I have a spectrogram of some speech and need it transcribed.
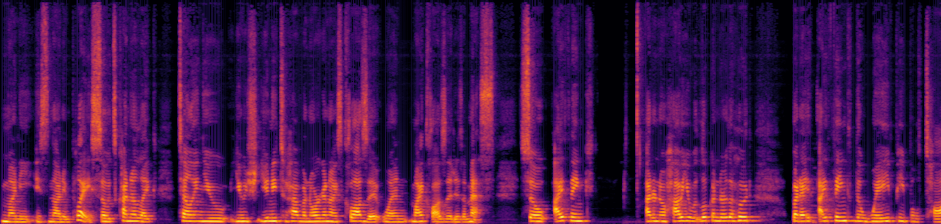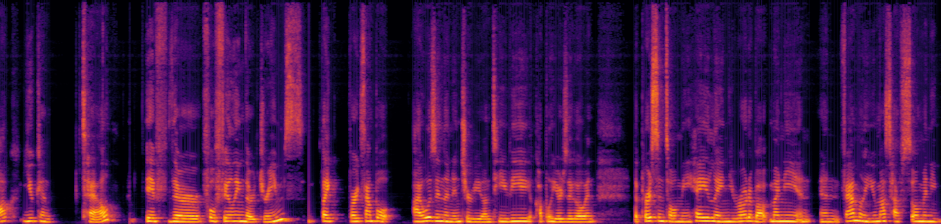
money is not in place? So it's kind of like telling you you sh- you need to have an organized closet when my closet is a mess. So I think I don't know how you would look under the hood, but I, I think the way people talk, you can tell if they're fulfilling their dreams. Like, for example, I was in an interview on TV a couple years ago and the person told me, Hey, Lane, you wrote about money and, and family. You must have so many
